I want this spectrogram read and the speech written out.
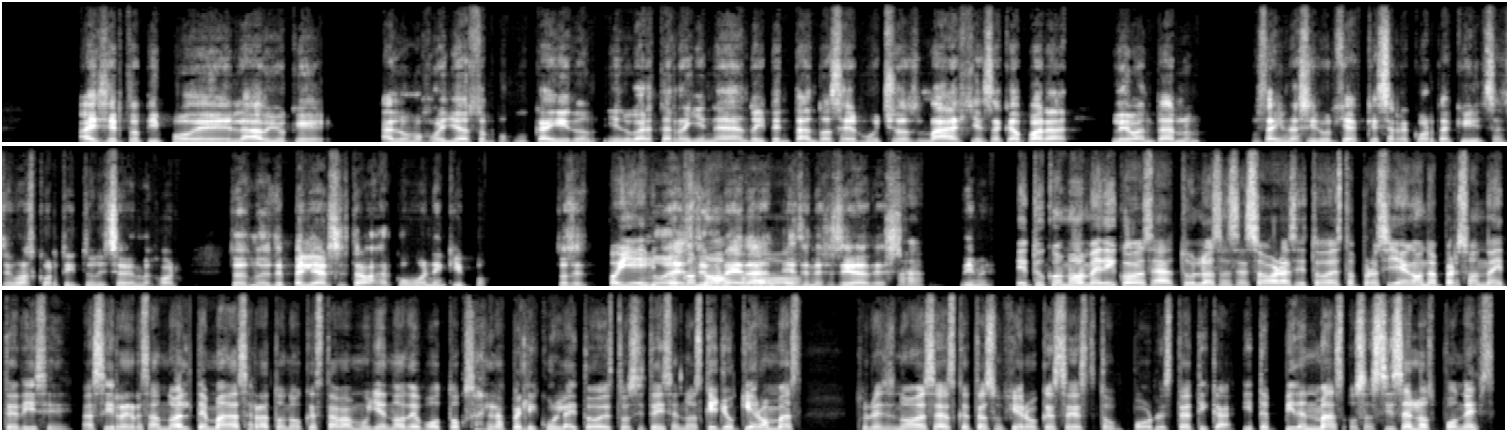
hay cierto tipo de labio que a lo mejor ya está un poco caído y en lugar de estar rellenando, intentando hacer muchas magias acá para levantarlo, pues hay una cirugía que se recorta aquí, se hace más cortito y se ve mejor. Entonces no es de pelearse, es trabajar como en equipo. Entonces, no es de una edad, es de necesidades. Dime. Y tú como médico, o sea, tú los asesoras y todo esto, pero si llega una persona y te dice, así regresando al tema de hace rato, ¿no? Que estaba muy lleno de Botox en la película y todo esto, si te dicen, no, es que yo quiero más, tú le dices, no, o sea, es que te sugiero que es esto por estética, y te piden más, o sea, si se los pones,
